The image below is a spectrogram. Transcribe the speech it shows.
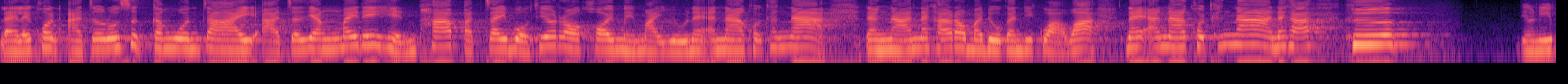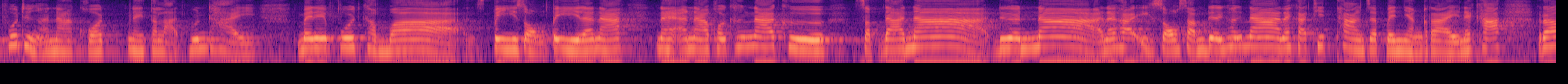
หลายๆ คนอาจจะรู้สึกกังวลใจ อาจจะยังไม่ได้เห็นภาพปัจจัยบวกที่รอคอยใหม่ ๆ อยู่ในอนาคตข้างหน้า ดังนั้นนะคะ เรามาดูกันดีกว่าว่า ในอนาคตข้างหน้านะคะ คือ เดี๋ยวนี้พูดถึงอนาคตในตลาดหุ้นไทย ไม่ได้พูดคำว่าปี 2 ปีแล้วนะ ในอนาคตข้างหน้าคือสัปดาห์หน้าเดือนหน้านะคะอีก2อสเดือนข้างหน้านะคะ ทิศทางจะเป็นอย่างไรนะคะ เรา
